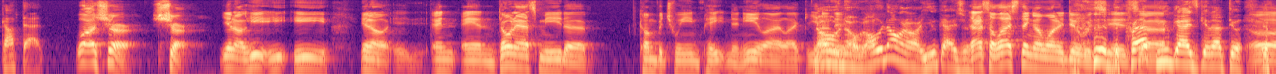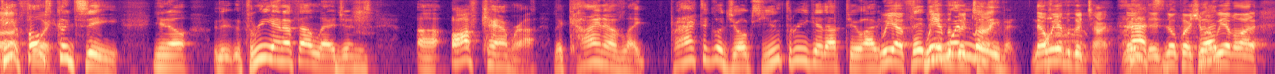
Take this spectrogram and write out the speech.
got that. Well, sure, sure. You know, he, he, he, you know, and and don't ask me to come between Peyton and Eli. Like, you No, know, they- no, no, no, no. You guys are That's the last thing I want to do is, the is, crap uh, you guys get up to. oh, pe- folks could see, you know, the, the three NFL legends uh, off camera, the kind of like practical jokes you three get up to. I, We have they, we they have a wouldn't good time. believe it. No, we have a good time. There- there's no question about. it. We have a lot of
